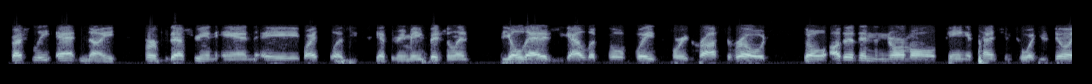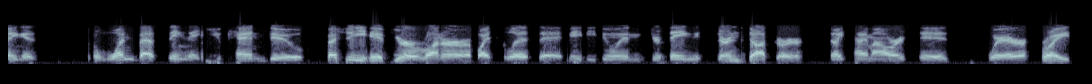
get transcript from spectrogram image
especially at night for a pedestrian and a bicyclist, you just have to remain vigilant. The old adage, you got to look both ways before you cross the road. So other than the normal paying attention to what you're doing is the one best thing that you can do, especially if you're a runner or a bicyclist that may be doing your thing during dusk or nighttime hours, is wear bright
